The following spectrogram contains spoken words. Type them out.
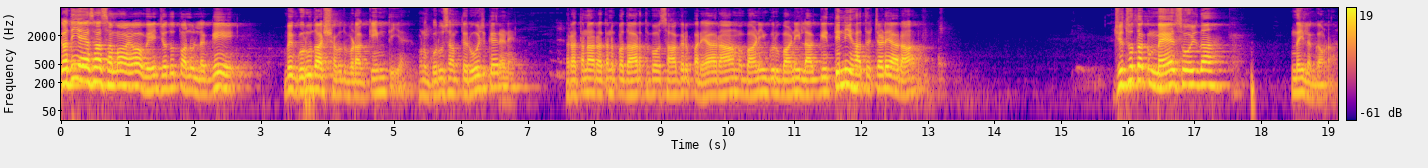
ਕਦੀ ਐਸਾ ਸਮਾਂ ਆਇਆ ਹੋਵੇ ਜਦੋਂ ਤੁਹਾਨੂੰ ਲੱਗੇ ਵੀ ਗੁਰੂ ਦਾ ਸ਼ਬਦ ਬੜਾ ਕੀਮਤੀ ਹੈ। ਹੁਣ ਗੁਰੂ ਸਾਹਿਬ ਤੇ ਰੋਜ਼ ਕਹਿ ਰਹੇ ਨੇ, ਰਤਨਾ ਰਤਨ ਪਦਾਰਥ ਬਹੁ ਸਾਗਰ ਭਰਿਆ RAM ਬਾਣੀ ਗੁਰਬਾਣੀ ਲਾਗੇ, ਤਿੰਨੀ ਹੱਥ ਚੜਿਆ ਰਾਮ। ਜਿੱਥੋਂ ਤੱਕ ਮੈਂ ਸੋਚਦਾ, ਨਹੀਂ ਲੱਗਾ ਹੋਣਾ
